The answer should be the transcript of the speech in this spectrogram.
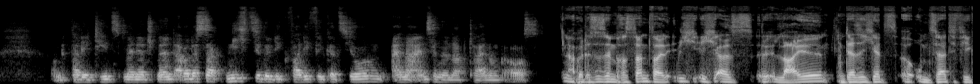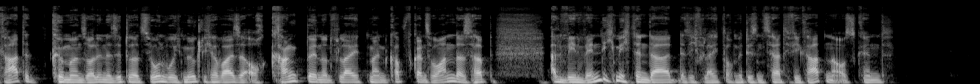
und Qualitätsmanagement. Aber das sagt nichts über die Qualifikation einer einzelnen Abteilung aus. Aber das ist interessant, weil ich, ich als äh, Laie, der sich jetzt äh, um Zertifikate kümmern soll in einer Situation, wo ich möglicherweise auch krank bin und vielleicht meinen Kopf ganz woanders habe, an wen wende ich mich denn da, der sich vielleicht auch mit diesen Zertifikaten auskennt?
